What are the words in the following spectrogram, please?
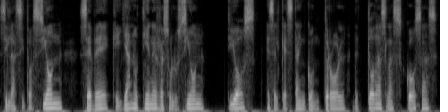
si la situación se ve que ya no tiene resolución, Dios es el que está en control de todas las cosas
